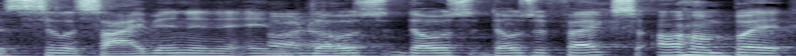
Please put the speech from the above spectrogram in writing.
psilocybin and, and Oh, no. those those those effects. Um, but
